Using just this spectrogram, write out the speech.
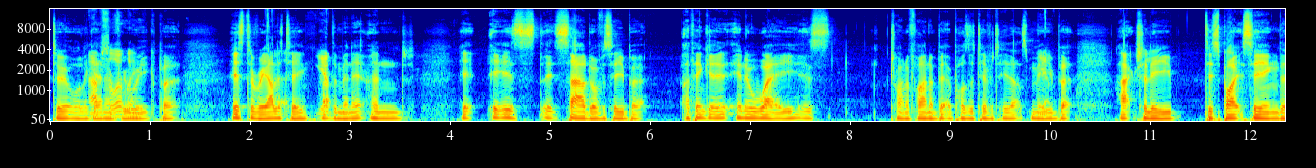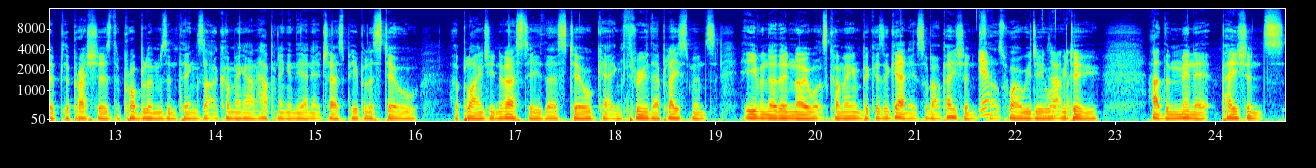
do it all again Absolutely. every week. But it's the reality uh, at the minute, and it, it is it's sad obviously but i think in, in a way is trying to find a bit of positivity that's me. But actually despite seeing the, the pressures the problems and things that are coming out happening in the nhs people are still applying to university. They're still getting through their placements even though they know what's coming because again it's about patients yeah, that's why we do exactly. what we do. At the minute patients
